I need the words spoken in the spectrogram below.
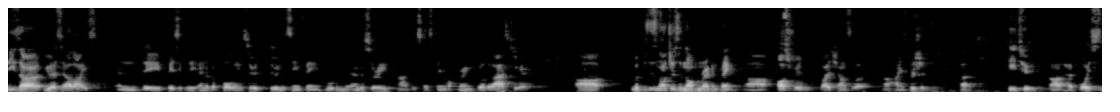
these are U.S. allies, and they basically ended up following suit, doing the same thing, moving the embassy. Uh, this has been occurring for the last year. Uh, but this is not just a North American thing. Uh, Austrian Vice Chancellor uh, Heinz Christian he too uh, had voiced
